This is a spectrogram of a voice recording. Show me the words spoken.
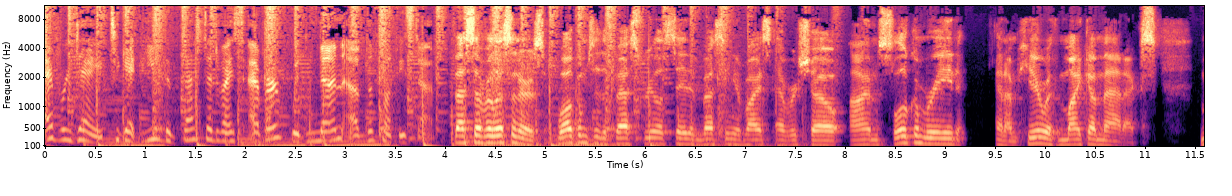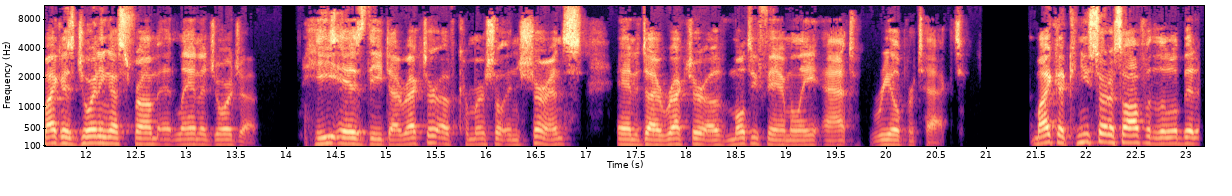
every day to get you the best advice ever with none of the fluffy stuff. Best ever listeners, welcome to the Best Real Estate Investing Advice Ever Show. I'm Slocomb Reed, and I'm here with Micah Maddox. Mike is joining us from Atlanta, Georgia. He is the director of commercial insurance and director of multifamily at Real Protect. Micah, can you start us off with a little bit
